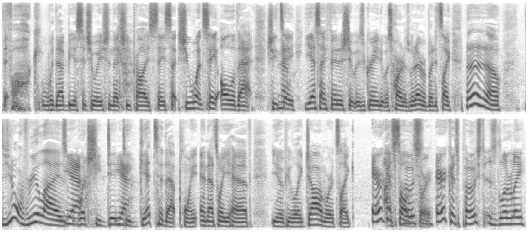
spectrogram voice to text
th- Fuck. would that be a situation that she'd probably say she wouldn't say all of that she'd No. say yes i finished it was great it was hard as whatever but it's like no no no no you don't realize Yeah. what she did Yeah. to get to that point and that's why you have you know people like john where it's like Erica's I saw the post. story. Erica's post is literally,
